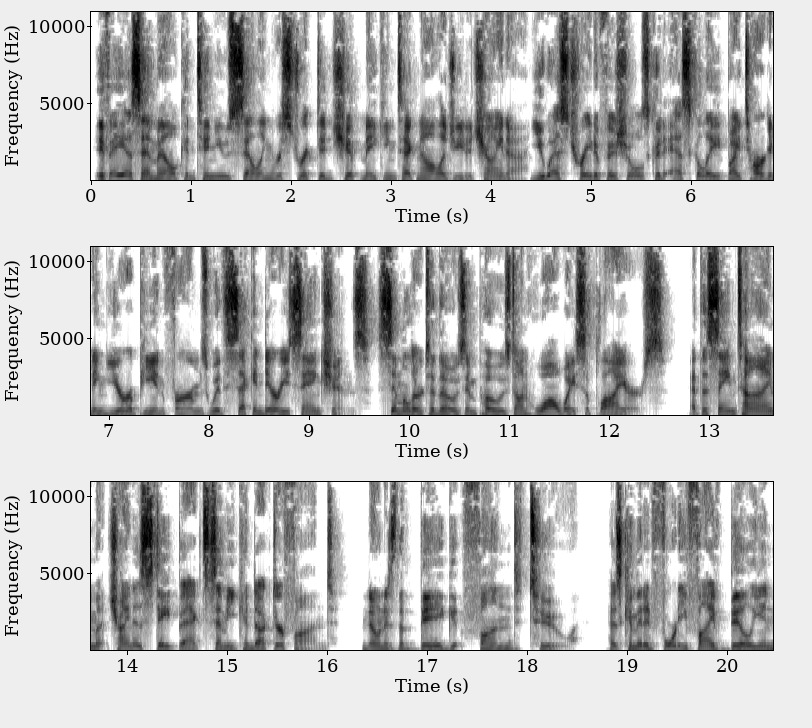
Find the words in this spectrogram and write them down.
If ASML continues selling restricted chip-making technology to China, US trade officials could escalate by targeting European firms with secondary sanctions, similar to those imposed on Huawei suppliers. At the same time, China's state-backed semiconductor fund, known as the Big Fund 2, has committed $45 billion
